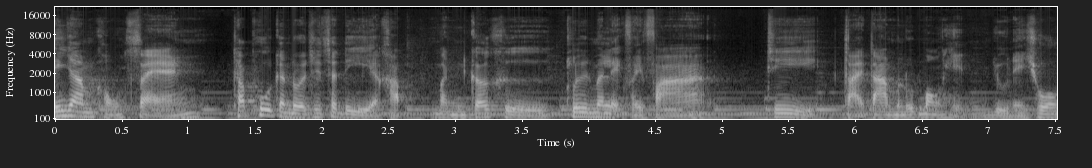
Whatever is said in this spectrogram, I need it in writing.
นิยามของแสงถ้าพูดกันโดยทฤษฎีอะครับ มันก็คือคลื่นแม่เหล็กไฟฟ้า ที่สายตามนุษย์มองเห็นอยู่ในช่วง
